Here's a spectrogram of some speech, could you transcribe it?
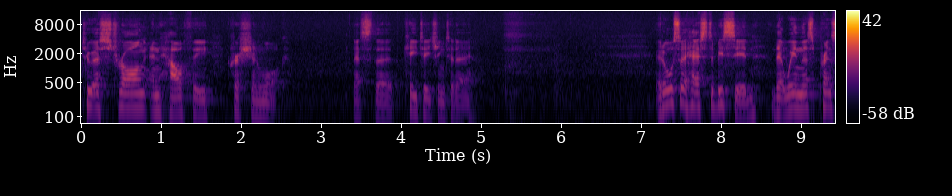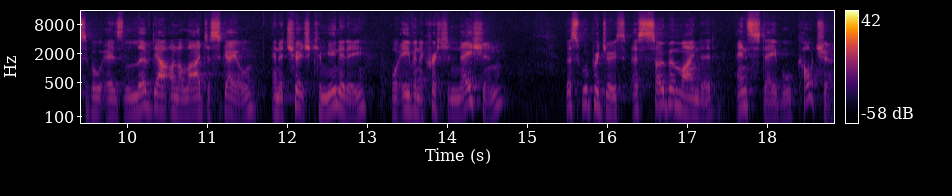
to a strong and healthy Christian walk. That's the key teaching today. It also has to be said that when this principle is lived out on a larger scale in a church community, or even a Christian nation, this will produce a sober minded and stable culture.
